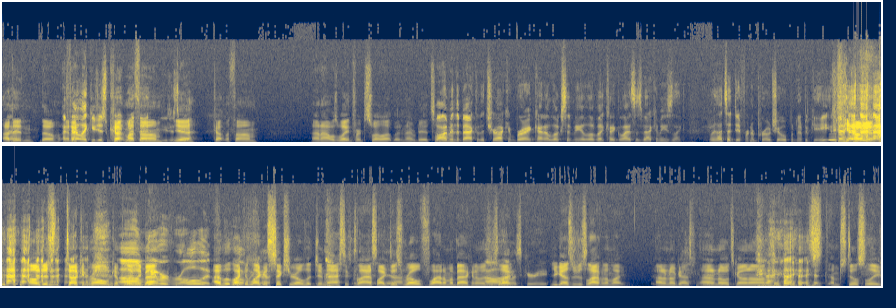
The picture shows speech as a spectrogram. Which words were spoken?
I didn't though. I and felt like you just cut went my thumb. Yeah, went- cut my thumb, and I was waiting for it to swell up, but it never did. So Well, I'm in the back of the truck, and Brian kind of looks at me a little bit, kind of glances back at me. He's like, "Boy, that's a different approach to opening up a gate." Yeah, oh yeah, oh just tuck and roll completely oh, back. we were rolling. I looked like oh a, my like a six year old at gymnastics class, like just Yeah. rolled flat on my back, and I was Oh, just like, that like, was great. "You guys are just laughing." I'm like, "I don't know, guys. I don't know what's going on. I'm still asleep."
